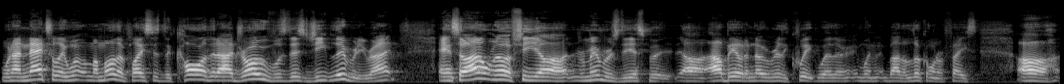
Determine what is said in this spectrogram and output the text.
when I naturally went with my mother places, the car that I drove was this Jeep Liberty, right? And so I don't know if she uh, remembers this, but uh, I'll be able to know really quick whether when, by the look on her face. Uh,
